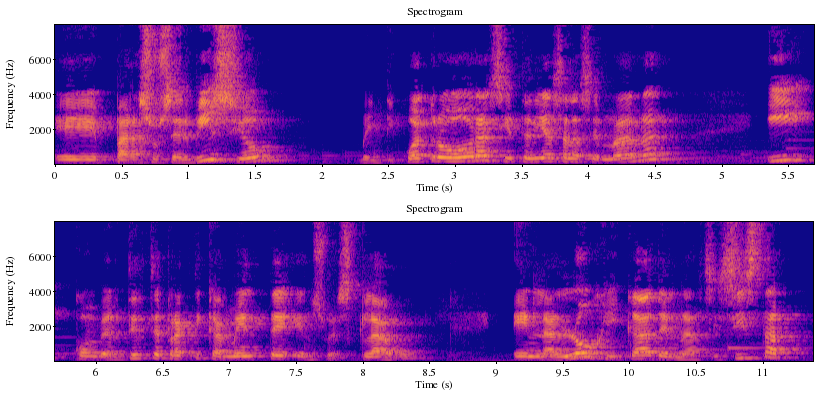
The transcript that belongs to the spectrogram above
eh, para su servicio 24 horas, 7 días a la semana y convertirte prácticamente en su esclavo. En la lógica del narcisista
